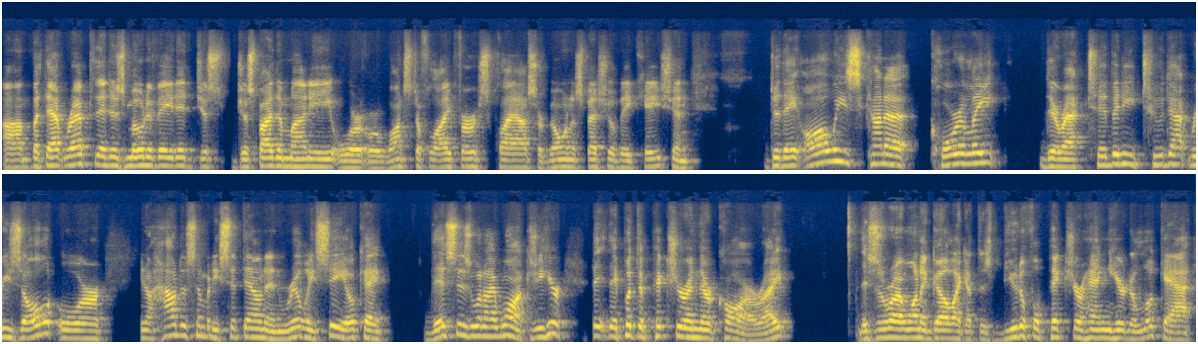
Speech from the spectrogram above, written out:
Um, but that rep that is motivated just just by the money or or wants to fly first class or go on a special vacation do they always kind of correlate their activity to that result? Or you know how does somebody sit down and really see okay this is what i want? Because you hear they, they put the picture in their car right? This is where i want to go. I got this beautiful picture hanging here to look at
